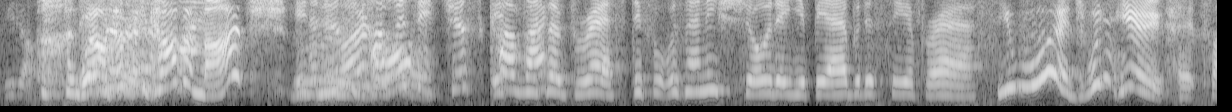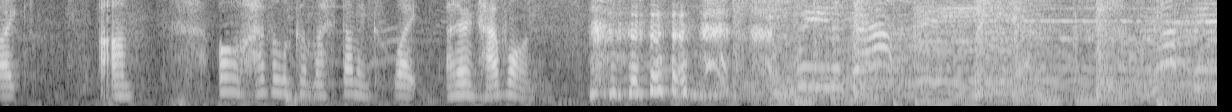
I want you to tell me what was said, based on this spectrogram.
fit her. Well, it doesn't cover much. It just covers. It just covers a breast. If it was any shorter, you'd be able to see a breast. You would, wouldn't you? It's like, um, oh, have a look at my stomach. Wait, I don't have one. Sweet about me, nothing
